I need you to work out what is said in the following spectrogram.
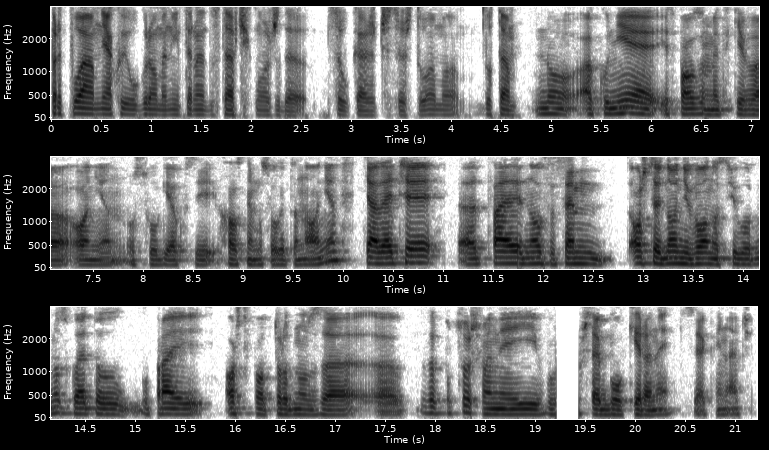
Предполагам, някой огромен интернет доставчик може да се окаже, че също, ама до там. Но ако ние използваме такива Onion услуги, ако си хостнем услугата на Onion, тя вече това е едно съвсем, още едно ниво на сигурност, което го прави още по-трудно за, за подслушване и въобще е блокиране всякакви начин.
